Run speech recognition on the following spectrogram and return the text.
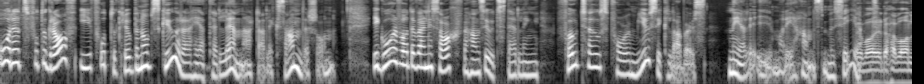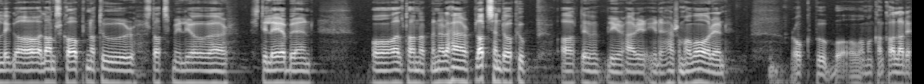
Årets fotograf i fotoklubben Obscura heter Lennart Alexandersson. Igår var det vernissage för hans utställning Photos for Music Lovers nere i Mariehamnsmuseet. Det var det här vanliga landskap, natur, stadsmiljöer, stilleben och allt annat. Men när den här platsen dök upp, att det blir här i, i det här som har varit en rockpub och vad man kan kalla det.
